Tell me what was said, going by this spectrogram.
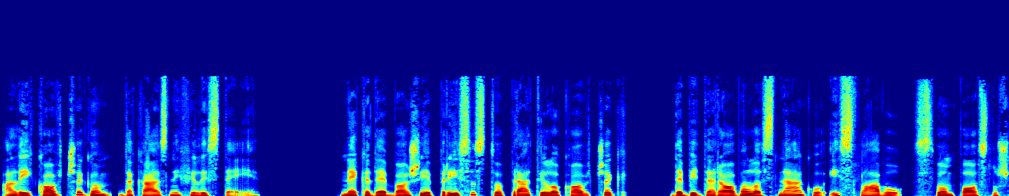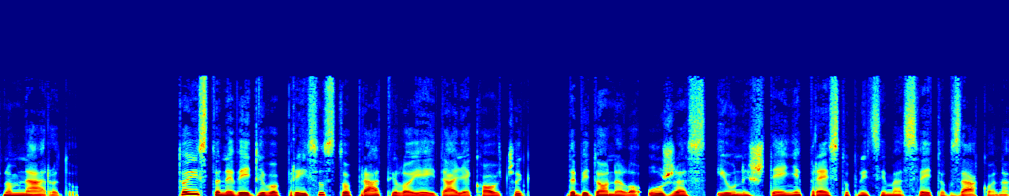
ali i kovčegom da kazni Filisteje. Nekada je Božije prisustvo pratilo kovčeg da bi darovalo snagu i slavu svom poslušnom narodu. To isto nevidljivo prisustvo pratilo je i dalje kovčeg da bi donelo užas i uništenje prestupnicima svetog zakona.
